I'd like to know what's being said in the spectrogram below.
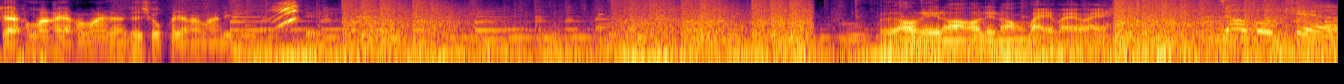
ขยับเข้ามาขยับเข้ามาเดี๋ยวจะชุบขยับเข้ามาดิเออเอาเลยน้องเอาเลยน้องไปไปไป Double kill.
